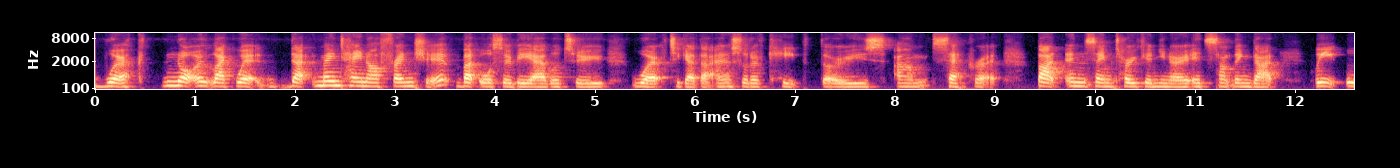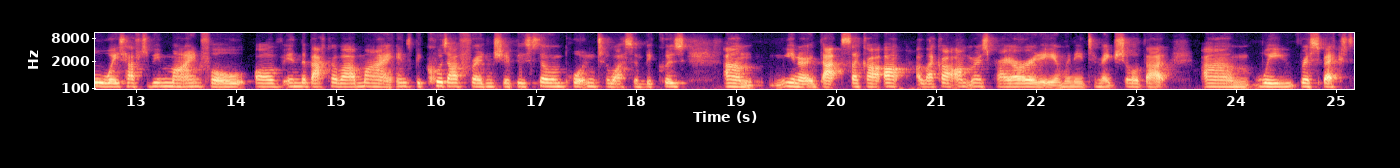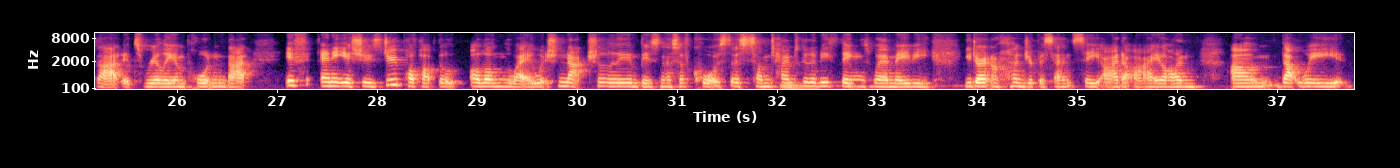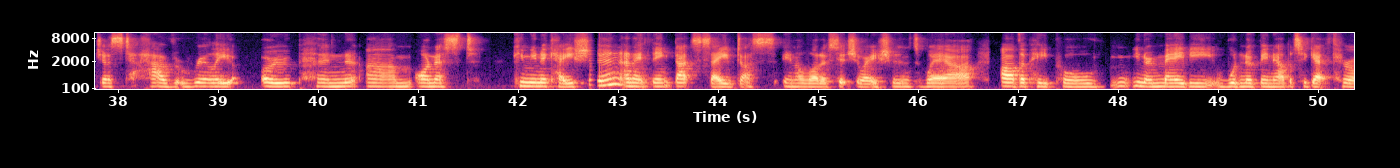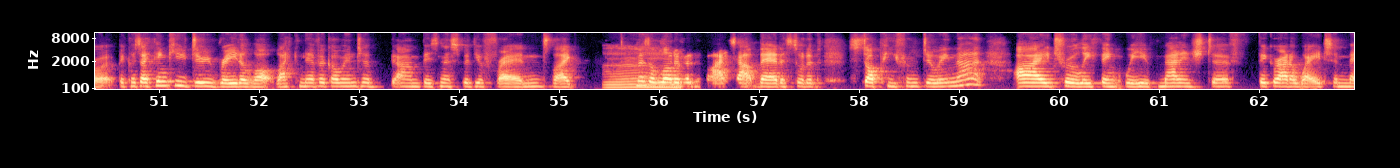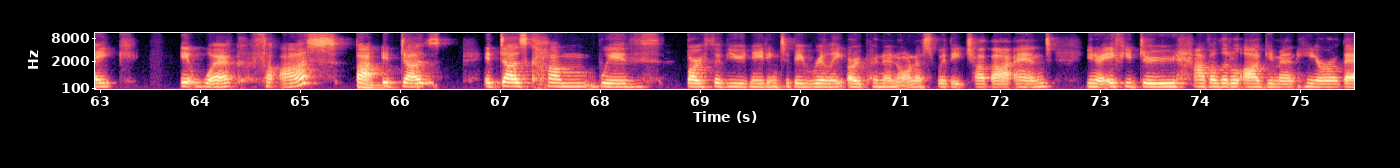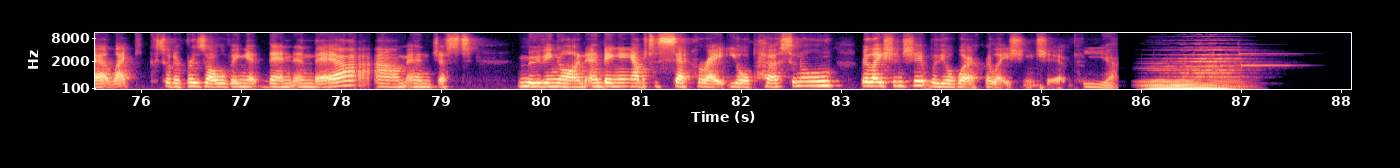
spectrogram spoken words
work not like we're that maintain our friendship but also be able to work together and sort of keep those um, separate. But in the same token you know it's something that we always have to be mindful of in the back of our minds because our friendship is so important to us and because um, you know that's like our like our utmost priority and we need to make sure that um, we respect that. It's really important that if any issues do pop up the, along the way, which naturally in business, of course, there's sometimes mm. going to be things where maybe you don't 100% see eye to eye on, um, that we just have really open, um, honest communication. And I think that's saved us in a lot of situations where other people, you know, maybe wouldn't have been able to get through it. Because I think you do read a lot, like never go into um, business with your friend, like Mm. There's a lot of out there to sort of stop you from doing that. I truly think we've managed to figure out a way to make it work for us, but mm. it does it does come with both of you needing to be really open and honest with each other and you know if you do have a little argument here or there like sort of resolving it then and there um, and just moving on and being able to separate your personal relationship with your work relationship yeah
